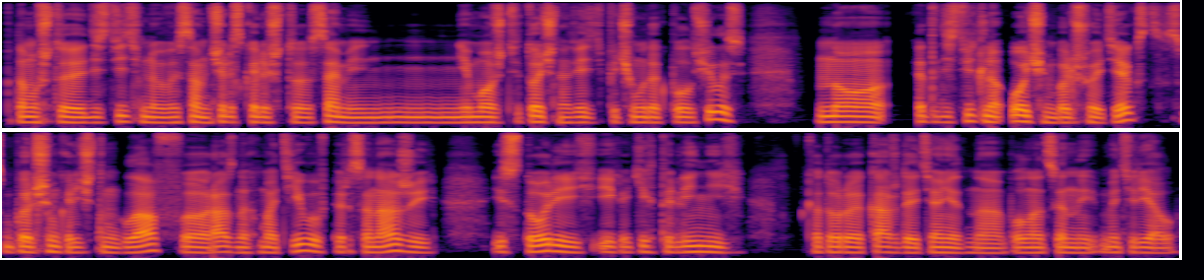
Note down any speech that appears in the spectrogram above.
потому что действительно вы в самом начале сказали, что сами не можете точно ответить, почему так получилось, но это действительно очень большой текст с большим количеством глав, э, разных мотивов, персонажей, историй и каких-то линий, которые каждая тянет на полноценный материал.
